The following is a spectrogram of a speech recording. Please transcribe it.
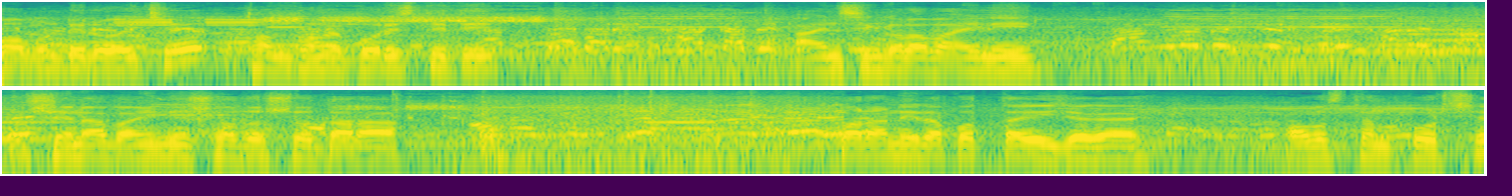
ভবনটি রয়েছে, থমথমে পরিস্থিতি, আইন শৃঙ্খলা বাহিনী সেনাবাহিনীর সদস্য তারা কড়া নিরাপত্তা এই জায়গায় অবস্থান করছে।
